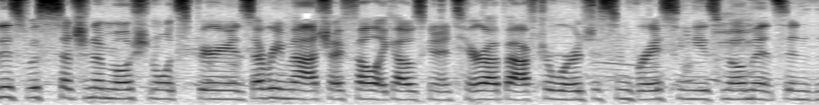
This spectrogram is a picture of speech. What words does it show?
this was such an emotional experience. Every match, I felt like I was going to tear up afterwards, just embracing these moments. And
